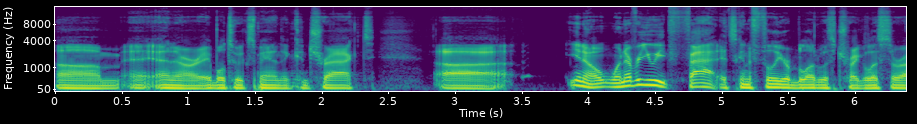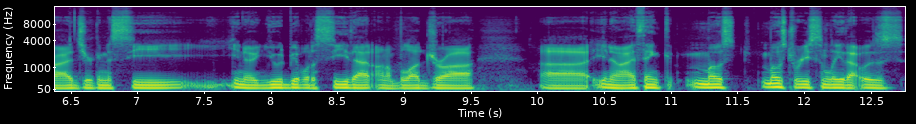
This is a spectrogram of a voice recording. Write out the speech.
um, a- and, are able to expand and contract. Uh, you know, whenever you eat fat, it's going to fill your blood with triglycerides. You're going to see, you know, you would be able to see that on a blood draw. Uh, you know, I think most most recently that was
